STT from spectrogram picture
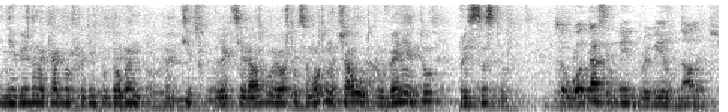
И ние виждаме как в един подобен е, тип лекция и разговори, още от самото начало откровението присъства. So what does it mean, revealed knowledge?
